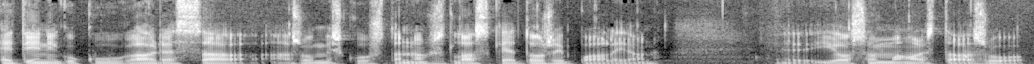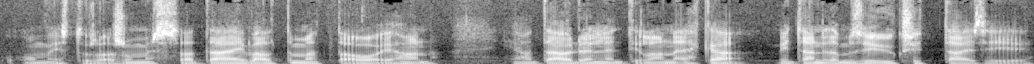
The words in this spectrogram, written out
heti niin kuin kuukaudessa asumiskustannukset laskee tosi paljon – jos on mahdollista asua omistusasumissa. Tämä ei välttämättä ole ihan, ihan täydellinen tilanne. Ehkä mitään tämmöisiä yksittäisiä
